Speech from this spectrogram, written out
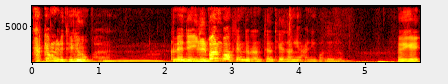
합격률이 되게 높아요. 음. 근데 이제 일반 고 학생들한테는 대상이 아니거든요. 음. 이게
